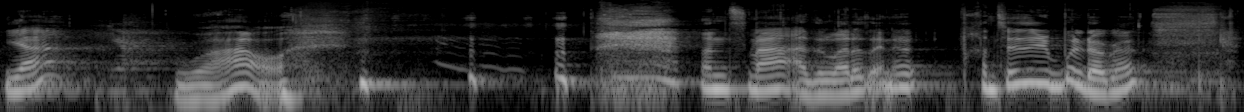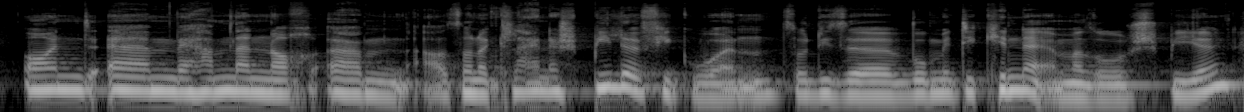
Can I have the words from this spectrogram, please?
Ja? Ja. Wow. Und zwar, also war das eine französische Bulldogge. Und ähm, wir haben dann noch ähm, so eine kleine Spielefiguren, so diese, womit die Kinder immer so spielen,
